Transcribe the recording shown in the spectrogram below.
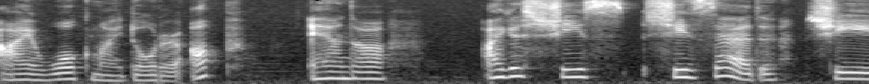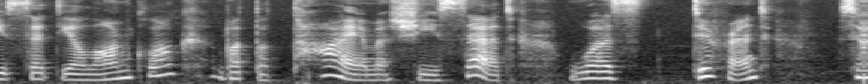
I woke my daughter up and uh, I guess she's she said she set the alarm clock, but the time she set was different. So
